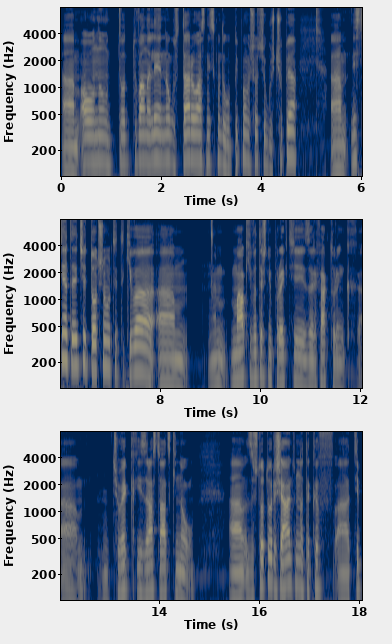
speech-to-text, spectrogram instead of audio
а, о, но това, това нали е много старо, аз не искам да го пипам, защото ще го щупя. А, истината е, че точно от такива а, малки вътрешни проекти за рефакторинг а, човек израства адски много. А, защото решаването на такъв а, тип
